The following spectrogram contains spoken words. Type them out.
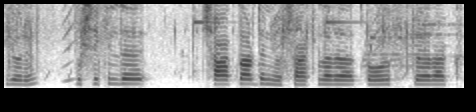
Görün. Bu şekilde çarklar dönüyor. Çarklara doğru tutarak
